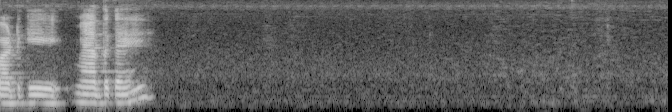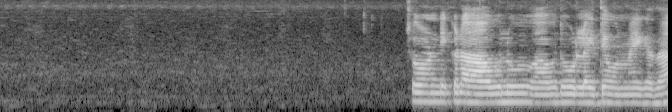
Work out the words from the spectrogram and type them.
వాటికి మేతకై చూడండి ఇక్కడ ఆవులు ఆవు దూడలు అయితే ఉన్నాయి కదా.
